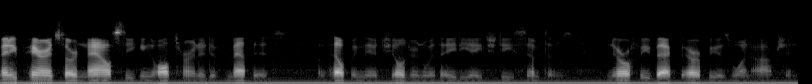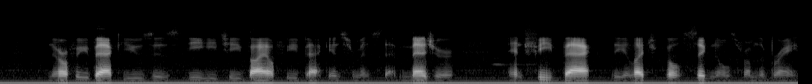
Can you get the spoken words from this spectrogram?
Many parents are now seeking alternative methods of helping their children with ADHD symptoms. Neurofeedback therapy is one option. Neurofeedback uses EEG biofeedback instruments that measure and feed back the electrical signals from the brain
